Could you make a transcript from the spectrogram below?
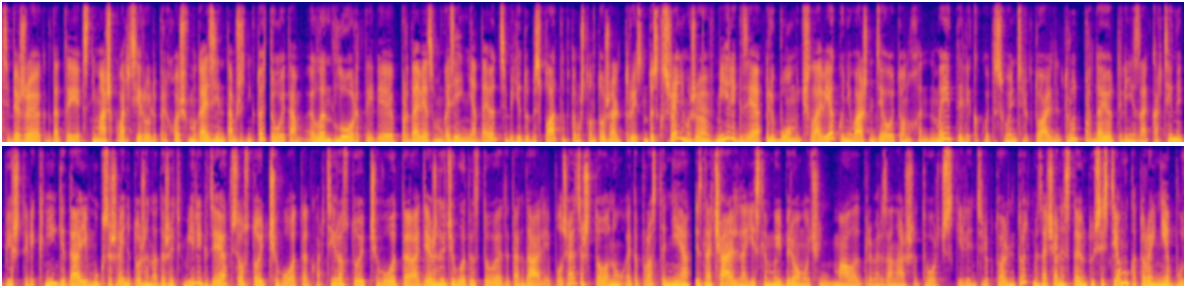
Тебе же, когда ты снимаешь квартиру или приходишь в магазин, там же никто твой там лендлорд или продавец в магазине не отдает тебе еду бесплатно, потому что он тоже альтруист. Ну, то есть, к сожалению, мы живем в мире, где любому человеку, неважно, делает он хендмейд или какой-то свой интеллектуальный труд продает, или, не знаю, картины пишет, или книги, да, ему, к сожалению, тоже надо жить в мире, где все стоит чего-то, квартира стоит чего-то, одежда чего-то стоит и так далее. И получается, что, ну, это просто не изначально, если мы берем очень мало, например, за наш творческий или интеллектуальный труд, мы изначально ставим ту систему, которая не будет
